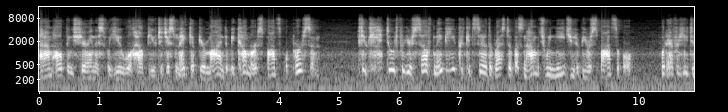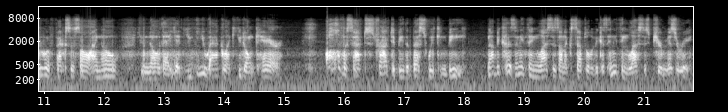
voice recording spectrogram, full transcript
And I'm hoping sharing this with you will help you to just make up your mind to become a responsible person. If you can't do it for yourself, maybe you could consider the rest of us and how much we need you to be responsible. Whatever you do affects us all. I know you know that, yet you, you act like you don't care. All of us have to strive to be the best we can be. Not because anything less is unacceptable, because anything less is pure misery.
